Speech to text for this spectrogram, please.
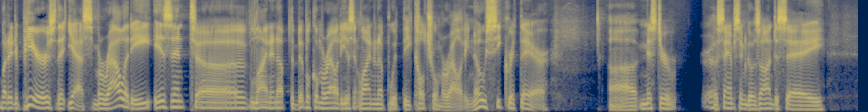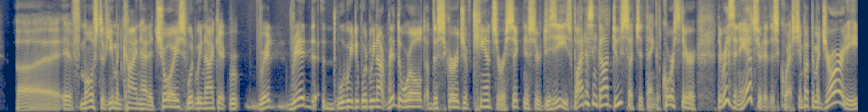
but it appears that yes, morality isn't uh, lining up. The biblical morality isn't lining up with the cultural morality. No secret there. Uh, Mr. Uh, Sampson goes on to say, uh, if most of humankind had a choice, would we not get rid, rid would, we, would we not rid the world of the scourge of cancer or sickness or disease? Why doesn't God do such a thing? Of course, there, there is an answer to this question, but the majority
